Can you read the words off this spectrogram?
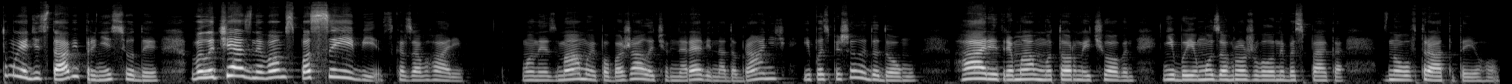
Тому я дістав і приніс сюди. Величезне вам спасибі, сказав Гаррі. Вони з мамою побажали човняреві на добраніч і поспішили додому. Гаррі тримав моторний човен, ніби йому загрожувала небезпека знову втратити його.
